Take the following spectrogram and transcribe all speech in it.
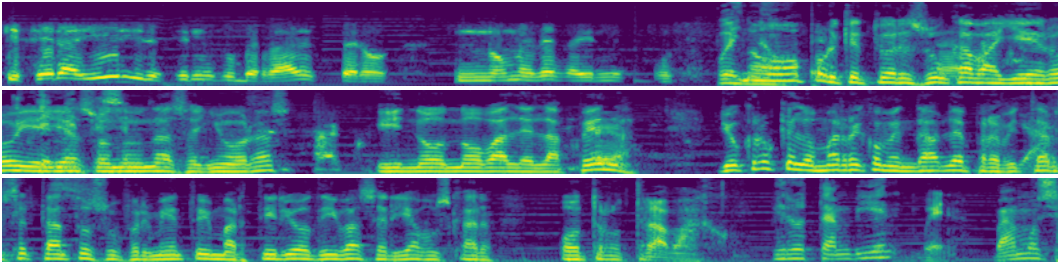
quisiera ir y decirles sus verdades, pero no me deja ir mi esposa. Pues no, porque tú eres un caballero y ellas son unas señoras y no, no vale la pena. Yo creo que lo más recomendable para evitarse tanto sufrimiento y martirio diva sería buscar otro trabajo. Pero también, bueno, vamos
